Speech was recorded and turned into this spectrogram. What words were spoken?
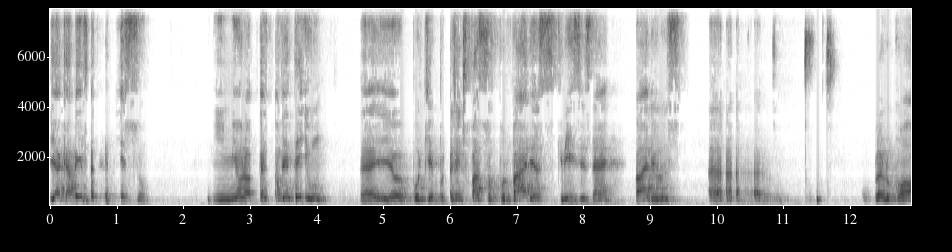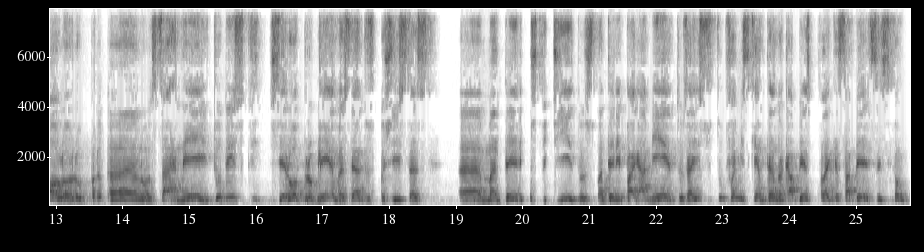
E acabei fazendo isso em 1991. Né? E eu, por quê? Porque a gente passou por várias crises, né? vários. Uh, plano Collor, o plano Sarney, tudo isso que gerou problemas né, dos lojistas uh, manterem os pedidos, manterem pagamentos, aí isso tudo foi me esquentando a cabeça. Falei, quer saber, vocês ficam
